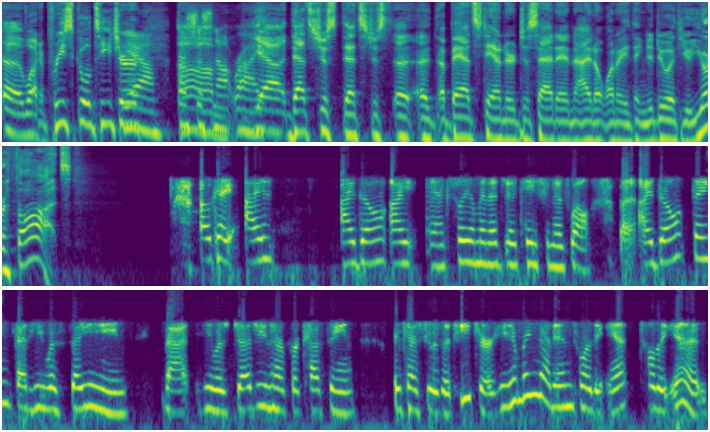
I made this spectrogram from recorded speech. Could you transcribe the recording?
uh, what a preschool teacher, um, Yeah, that's just not right. Yeah, that's just that's just a, a, a bad standard to set, and I don't want anything to do with you. Your thoughts? okay, I I don't. I actually am in education as well, but I don't think that he was saying that he was judging her for cussing because she was a teacher. He didn't bring that in toward the end. Toward the end,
